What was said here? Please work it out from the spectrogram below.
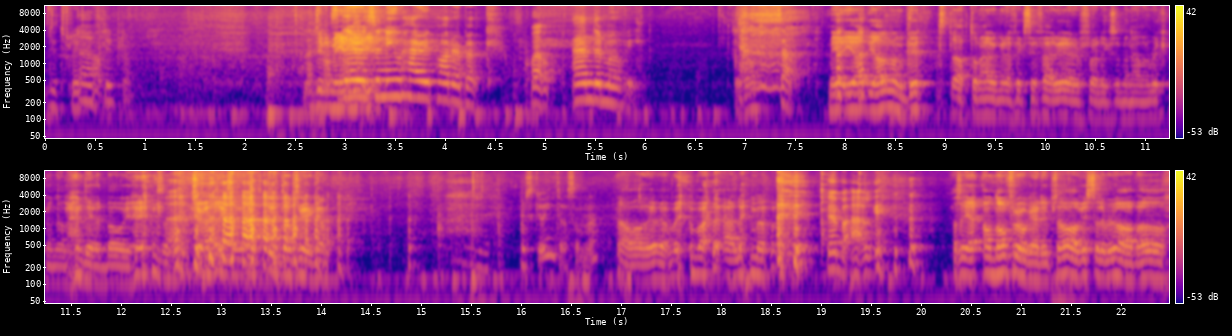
Ditt flygplan. Ja, flygplan. Alltså, men- There is a new Harry Potter book Well, and a movie. So, Men jag, jag, jag hade nog bytt att de här ungarna fick se färger för liksom en Alan Rickman eller en David Bowie egentligen. Tror jag, liksom, utan tvekan. nu ska vi inte vara såna. Ja, jag, jag är bara ärlig med... jag är bara ärlig. Alltså, jag, om de frågar typ så ja visst är det bra? Jag Bara, oh,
